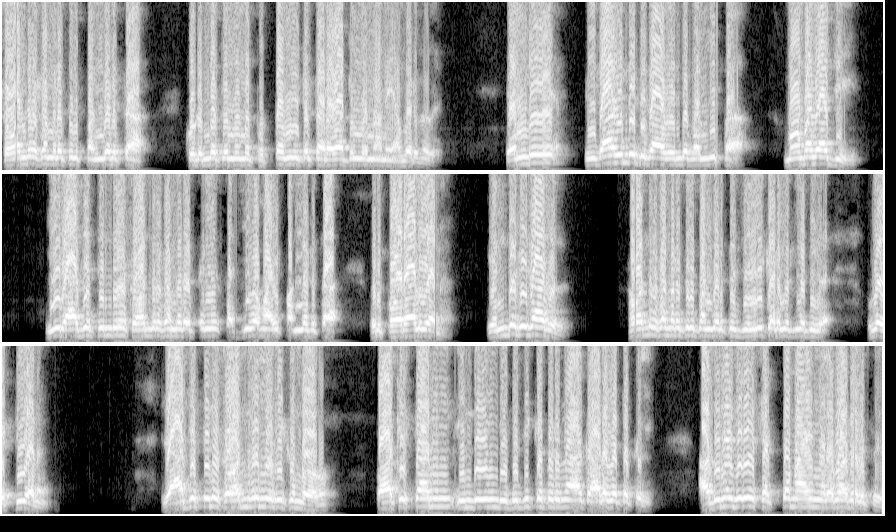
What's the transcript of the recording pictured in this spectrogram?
സ്വാതന്ത്ര്യ സമരത്തിൽ പങ്കെടുത്ത കുടുംബത്തിൽ നിന്ന് പുത്തമീട്ട് തറവാട്ടിൽ നിന്നാണ് ഞാൻ വരുന്നത്. എന്റെ പിതാവിന്റെ പിതാവ് എന്റെ വല്ലിപ്പ മുഹമ്മദാജി ഈ രാജ്യത്തിന്റെ സ്വാതന്ത്ര്യ സമരത്തിൽ സജീവമായി പങ്കെടുത്ത ഒരു പോരാളിയാണ്. എന്റെ പിതാവ് സ്വാതന്ത്ര്യ സമരത്തിൽ പങ്കെടുത്ത് ജയിലിൽ കിടന്നിട്ടുള്ള വ്യക്തിയാണ്. രാജ്യത്തിന് സ്വാതന്ത്ര്യം ലഭിക്കുമ്പോ പാകിസ്ഥാനും ഇന്ത്യയും വിഭജിക്കപ്പെടുന്ന ആ കാലഘട്ടത്തിൽ അതിനെതിരെ ശക്തമായ നിലപാടെടുത്ത്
